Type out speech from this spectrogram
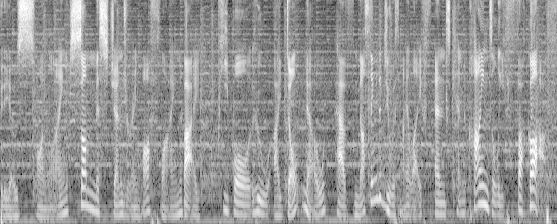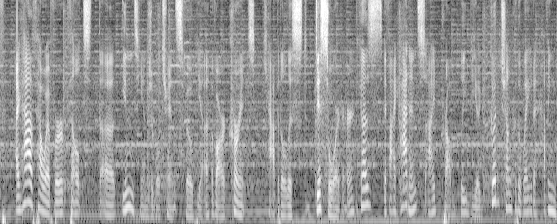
videos online, some misgendering offline by people who I don't know, have nothing to do with my life, and can kindly fuck off. I have, however, felt the intangible transphobia of our current capitalist disorder, because if I hadn't, I'd probably be a good chunk of the way to having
